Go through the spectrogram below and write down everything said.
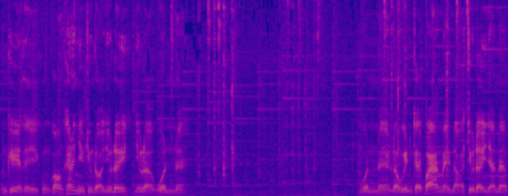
bên kia thì cũng có khá là nhiều chuyển đội chưa đi như là Quỳnh nè. Quỳnh nè, Login cái bang này nọ chưa đây nha anh em.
